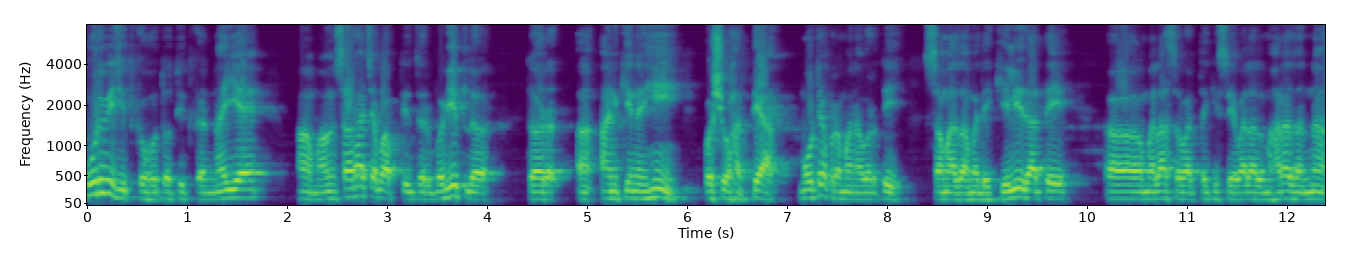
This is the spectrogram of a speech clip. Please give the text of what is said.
पूर्वी जितकं होतं तितकं नाही आहे मांसाहाराच्या बाबतीत जर बघितलं तर आणखीनही पशुहत्या मोठ्या प्रमाणावरती समाजामध्ये केली जाते. मला असं वाटतं की सेवालाल महाराजांना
